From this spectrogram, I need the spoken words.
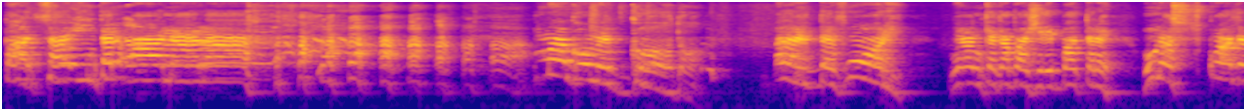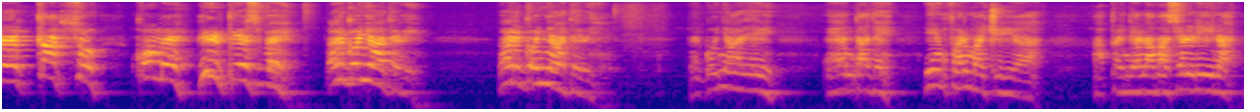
Pazza interanala! Ma come godo! Perde fuori! Neanche capaci di battere una squadra del cazzo come il PSV! Vergognatevi! Vergognatevi! Vergognatevi e andate in farmacia a prendere la vasellina!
